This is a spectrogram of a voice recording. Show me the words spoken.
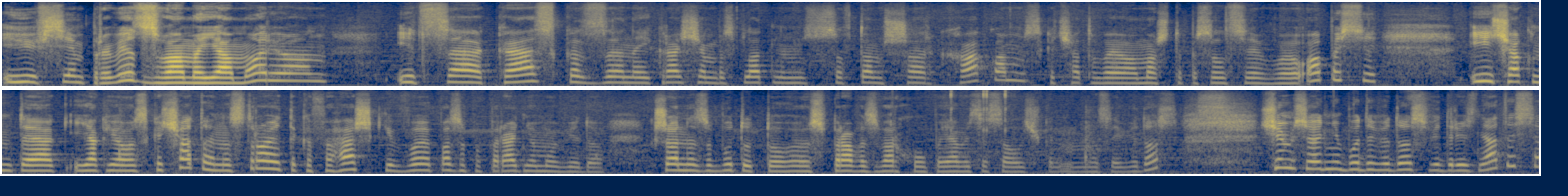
І всім привіт! З вами я Моріон. І це казка з найкращим безплатним софтом Shark Скачати ви його можете по ссылці в описі. І чекнути, як, як його скачати, настроїти КФГшки в позапопередньому відео. Якщо не забути, то справа зверху появиться ссылочка на цей відос. Чим сьогодні буде відос відрізнятися?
